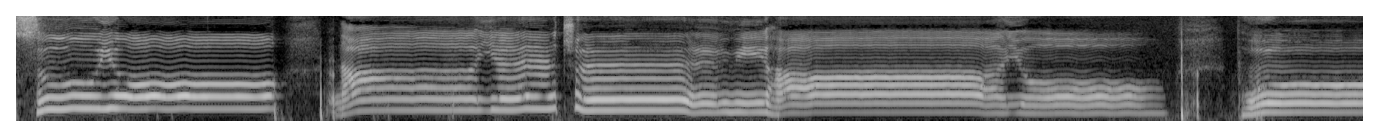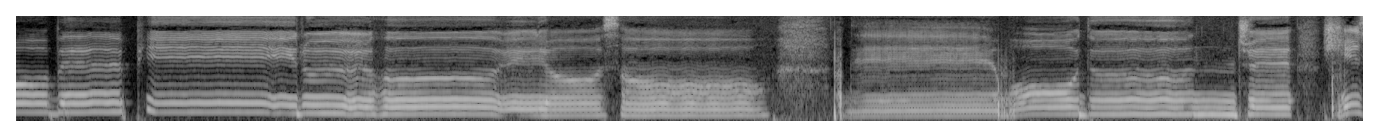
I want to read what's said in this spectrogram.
예수여, 나의 죄 위하 흘려서 내 모든 죄 씻었네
